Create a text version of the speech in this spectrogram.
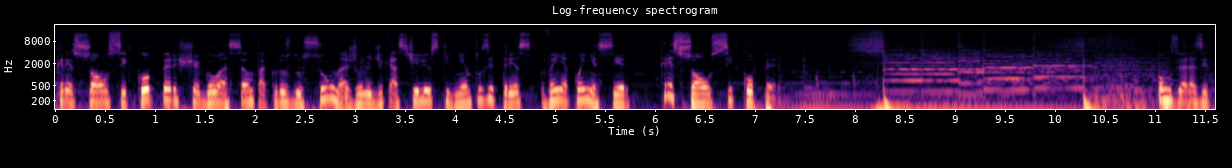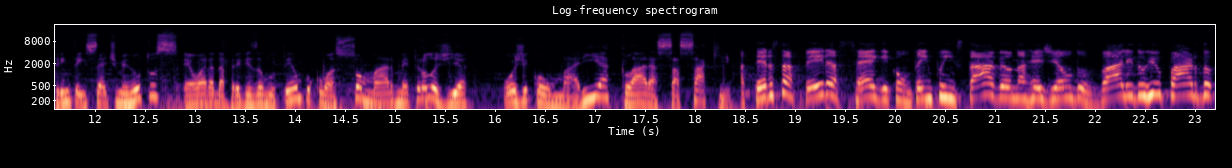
Cressol Cicoper chegou a Santa Cruz do Sul na Júlio de Castilhos 503. Venha conhecer Cressol Cicoper. 11 horas e 37 minutos é hora da previsão do tempo com a Somar Meteorologia Hoje com Maria Clara Sasaki. A terça-feira segue com tempo instável na região do Vale do Rio Pardo,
